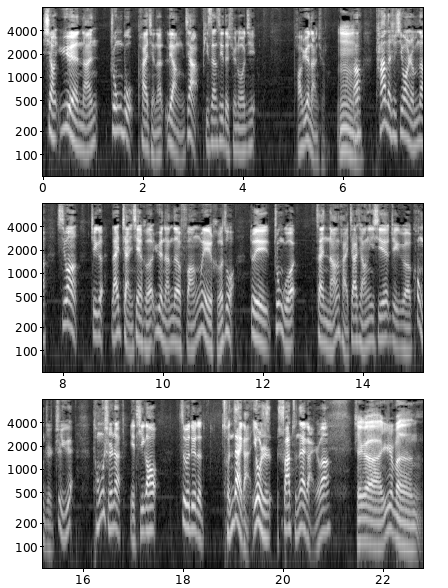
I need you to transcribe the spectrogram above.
向越南中部派遣了两架 P 三 C 的巡逻机，跑越南去了。嗯啊，他呢是希望什么呢？希望这个来展现和越南的防卫合作，对中国在南海加强一些这个控制制约，同时呢也提高自卫队的存在感，又是刷存在感是吧？这个日本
